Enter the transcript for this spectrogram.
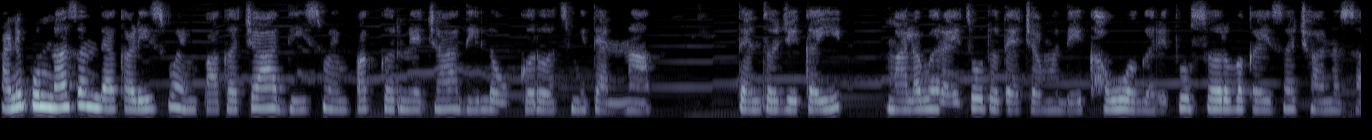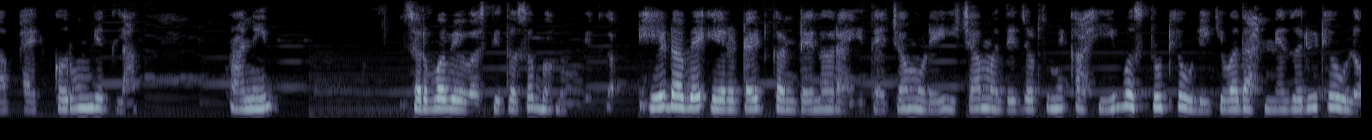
आणि पुन्हा संध्याकाळी स्वयंपाकाच्या आधी स्वयंपाक करण्याच्या आधी लवकरच मी त्यांना त्यांचं जे काही मला भरायचं होतं त्याच्यामध्ये खाऊ वगैरे तो सर्व काहीसा छान असा पॅक करून घेतला. आणि सर्व व्यवस्थित असं भरून घेतलं. हे डबे एअरटाईट कंटेनर आहे त्याच्यामुळे हिच्यामध्ये जर तुम्ही काहीही वस्तू ठेवली किंवा धान्य जरी ठेवलं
